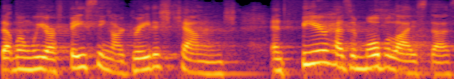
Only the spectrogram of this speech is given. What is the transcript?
that when we are facing our greatest challenge and fear has immobilized us,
